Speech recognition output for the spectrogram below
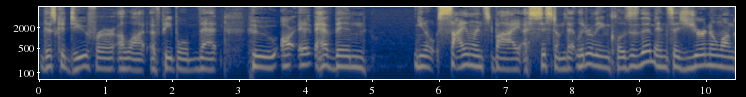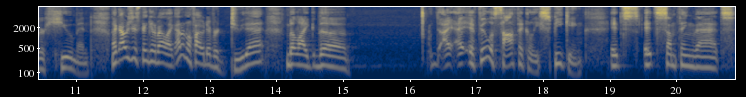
this could do for a lot of people that who are eh, have been you know silenced by a system that literally encloses them and says you're no longer human. Like i was just thinking about like i don't know if i would ever do that but like the I, I philosophically speaking it's it's something that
